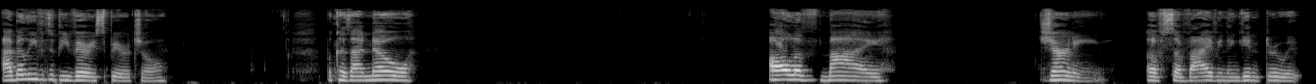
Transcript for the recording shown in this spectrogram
I believe it to be very spiritual because I know all of my journey of surviving and getting through it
